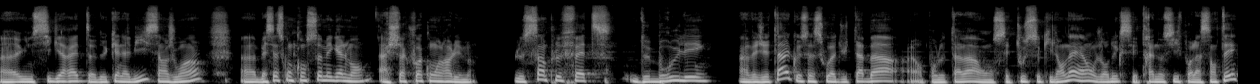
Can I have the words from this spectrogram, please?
euh, une cigarette de cannabis, un joint, euh, ben c'est ce qu'on consomme également à chaque fois qu'on rallume. Le simple fait de brûler un végétal, que ce soit du tabac, alors pour le tabac, on sait tous ce qu'il en est, hein, aujourd'hui que c'est très nocif pour la santé,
